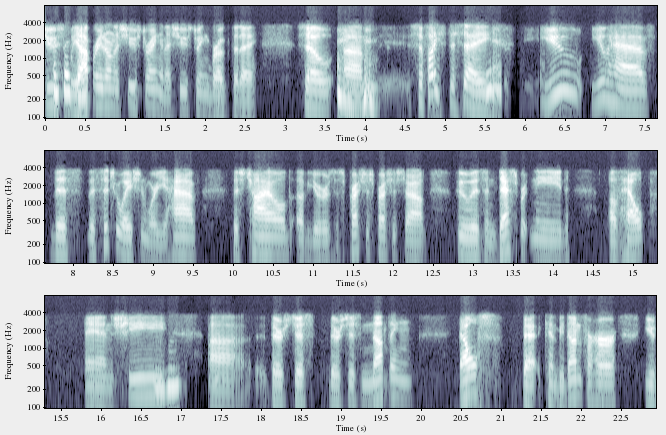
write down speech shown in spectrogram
shoe That's we okay. operate on a shoestring, and the shoestring broke today. So, um, suffice to say, Yeah. you you have this this situation where you have this child of yours, this precious precious child, who is in desperate need of help, and she Mhm. uh, there's just there's just nothing else that can be done for her. You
